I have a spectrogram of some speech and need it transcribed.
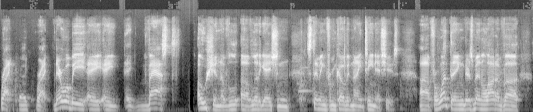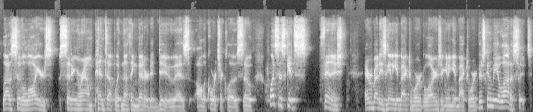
Right. Okay. Right. There will be a a, a vast ocean of, of litigation stemming from COVID nineteen issues. Uh, for one thing, there's been a lot of uh, a lot of civil lawyers sitting around pent up with nothing better to do as all the courts are closed. So once this gets finished, everybody's going to get back to work. Lawyers are going to get back to work. There's going to be a lot of suits.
